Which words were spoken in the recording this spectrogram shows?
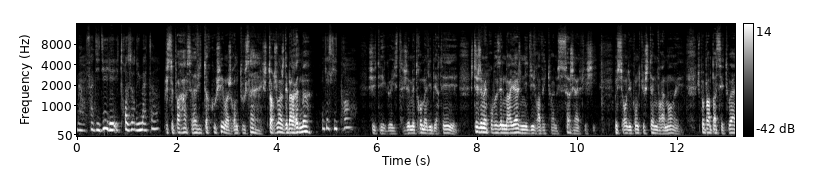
Mais enfin, Didier, il est 3 heures du matin. Mais c'est pas grave, ça va vite te recoucher. Moi, je rentre tout ça. Je te rejoins, je déballerai demain. Mais qu'est-ce qui te prend? J'ai été égoïste. J'aimais trop ma liberté. Et je t'ai jamais proposé le mariage ni de vivre avec toi. Mais ça, j'ai réfléchi. Je me suis rendu compte que je t'aime vraiment et je peux pas me passer toi.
